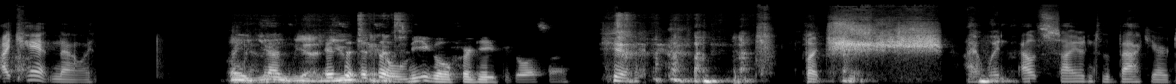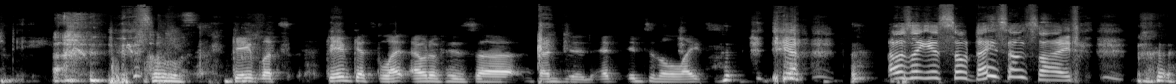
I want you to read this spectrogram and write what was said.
I can't now. I Oh, Right you, now. yeah, It's you it's can't. illegal for Gabe to go outside. yeah. But shh, I went outside into the backyard today. Ooh, Gabe lets Gabe gets let out of his uh, dungeon and into the light. yeah. I was like, it's so nice outside. Gabe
